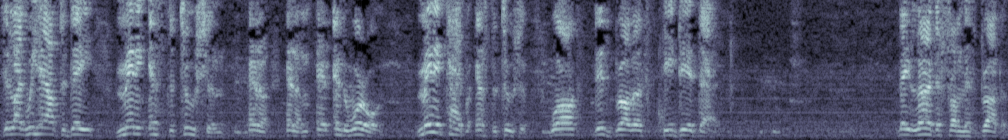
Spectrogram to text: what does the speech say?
Just like we have today, many institutions mm-hmm. in a, in, a, in in the world, many type of institutions. Mm-hmm. Well, this brother he did that. Mm-hmm. They learned it from this brother.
